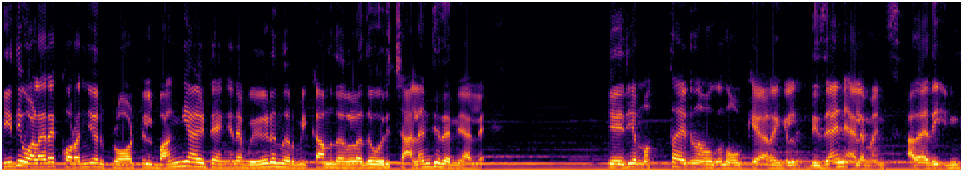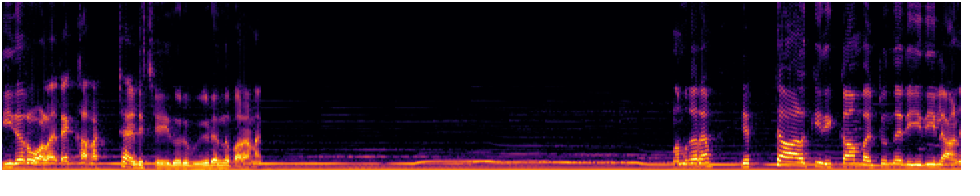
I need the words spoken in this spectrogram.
വീതി വളരെ കുറഞ്ഞ ഒരു പ്ലോട്ടിൽ ഭംഗിയായിട്ട് എങ്ങനെ വീട് നിർമ്മിക്കാം എന്നുള്ളത് ഒരു ചലഞ്ച് തന്നെയല്ലേ? ഏരിയ മൊത്തമായിട്ട് നമുക്ക് നോക്കുകയാണെങ്കിൽ ഡിസൈൻ എലമെന്റ്സ് അതായത് ഇന്റീരിയർ വളരെ കറക്റ്റായിട്ട് ചെയ്ത ഒരു എന്ന് പറയണം. നമുക്കറിയാം ആൾക്ക് ഇരിക്കാൻ പറ്റുന്ന രീതിയിലാണ്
